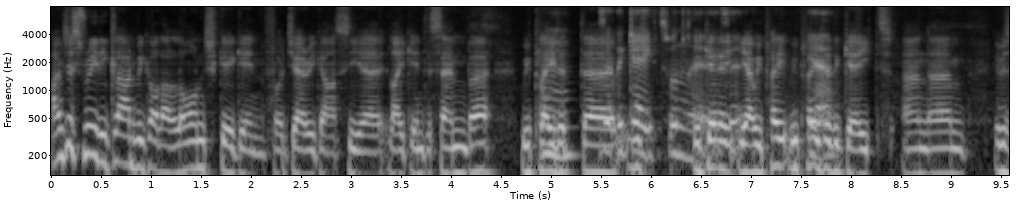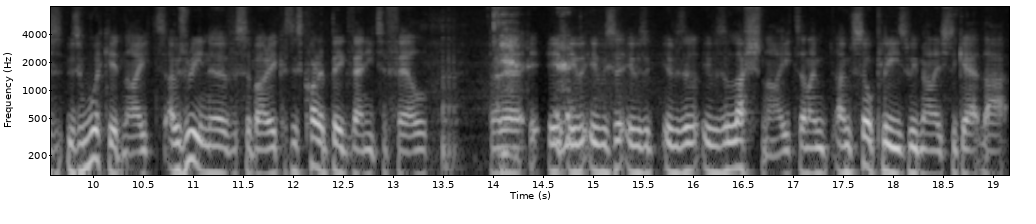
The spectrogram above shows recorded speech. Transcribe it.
I'm just really glad we got that launch gig in for Jerry Garcia, like in December. We played at Mm. It's uh, at the gate, wasn't the it? gate, it? yeah, we played we played Yeah. at the gate, and um, it was it was a wicked night. I was really nervous about it because it's quite a big venue to fill. But uh, it, it, it, was it was a, it was a, it was a lush night, and I'm I'm so pleased we managed to get that.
